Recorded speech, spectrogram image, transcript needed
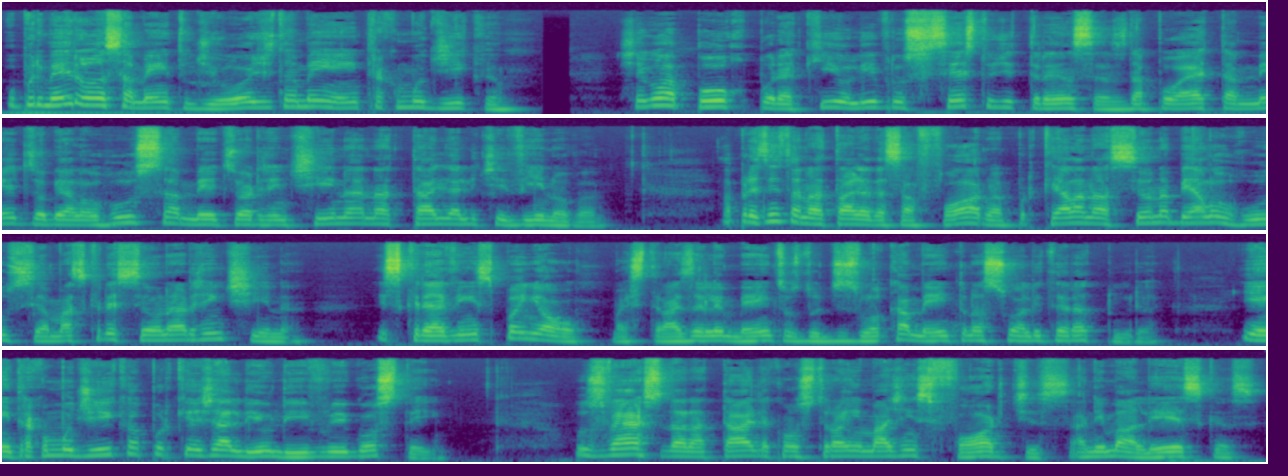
O primeiro lançamento de hoje também entra como dica. Chegou há pouco por aqui o livro Cesto de Tranças, da poeta medzo-bielorrussa, medzo-argentina Natalia Litvinova. Apresenta a Natália dessa forma porque ela nasceu na Bielorrússia, mas cresceu na Argentina. Escreve em espanhol, mas traz elementos do deslocamento na sua literatura. E entra como dica porque já li o livro e gostei. Os versos da Natália constroem imagens fortes, animalescas,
